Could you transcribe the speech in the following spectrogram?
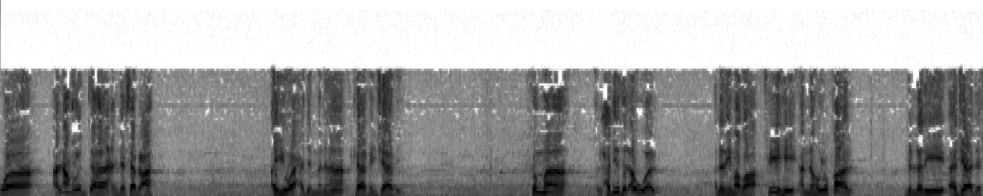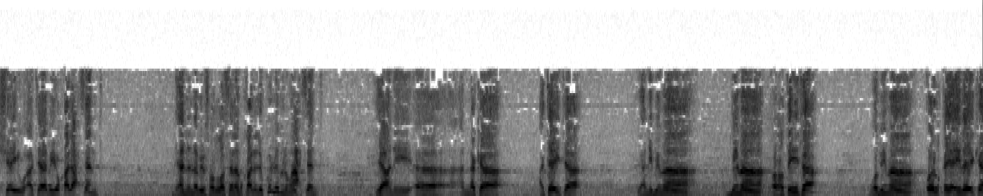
والأمر انتهى عند سبعة. أي واحد منها كاف شافي. ثم الحديث الأول الذي مضى فيه أنه يقال للذي أجاد الشيء وأتى به يقال أحسنت. لأن النبي صلى الله عليه وسلم قال لكل منهم أحسنت. يعني آه أنك أتيت يعني بما بما أعطيت وبما ألقي إليك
